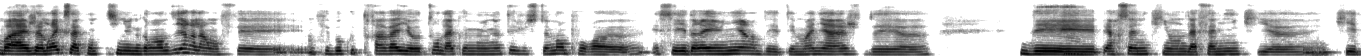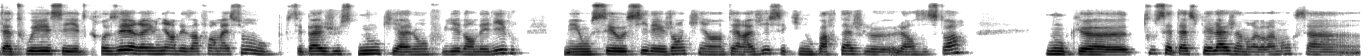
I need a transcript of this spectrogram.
Bah, j'aimerais que ça continue de grandir. Là, on fait, on fait beaucoup de travail autour de la communauté justement pour euh, essayer de réunir des témoignages, des, euh, des mm. personnes qui ont de la famille qui, euh, qui est tatouée, essayer de creuser, réunir des informations où c'est pas juste nous qui allons fouiller dans des livres, mais où c'est aussi des gens qui interagissent et qui nous partagent leurs histoires. Donc, tout cet aspect-là, j'aimerais vraiment que ça,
